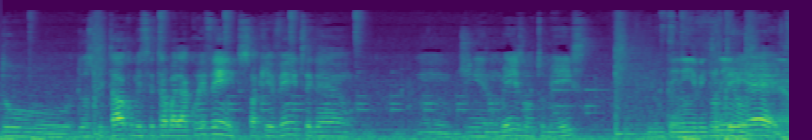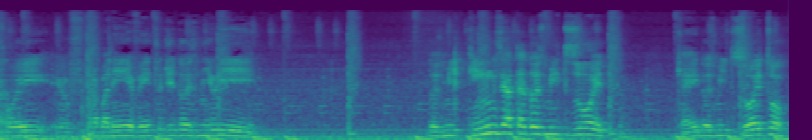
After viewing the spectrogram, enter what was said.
do, do hospital, comecei a trabalhar com eventos, só que evento você ganha um, dinheiro um mês, outro mês, Não tem nem evento não nenhum. tem, é, foi, eu trabalhei em evento de 2000 e 2015 até 2018. Que aí em 2018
